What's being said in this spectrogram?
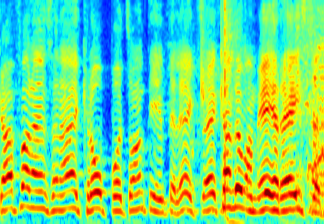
Skaffa dig en sån här kropp och ett sånt intellekt så kan du vara med i racet.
